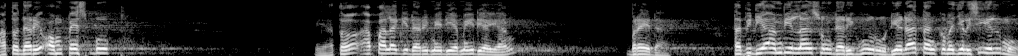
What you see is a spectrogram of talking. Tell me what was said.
atau dari Om Facebook Ya, atau apalagi dari media-media yang beredar. Tapi dia ambil langsung dari guru, dia datang ke majelis ilmu.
